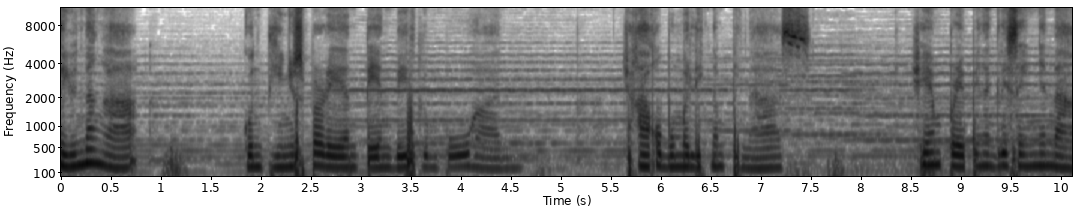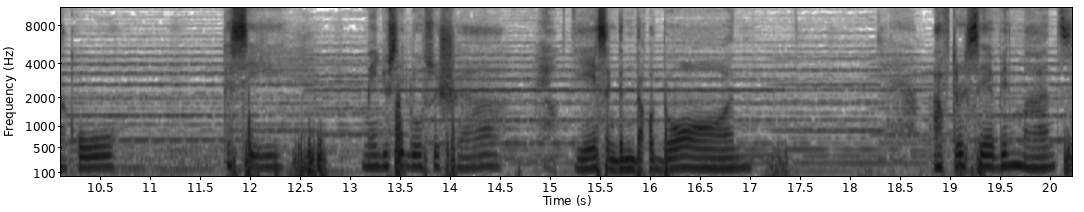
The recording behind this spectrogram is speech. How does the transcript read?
Ayun na nga, continuous pa rin, 10 days lumpuhan. Tsaka ako bumalik ng Pinas. Siyempre, pinag-resign niya na ako. Kasi, medyo siloso siya. Yes, ang ganda ko doon. After 7 months,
